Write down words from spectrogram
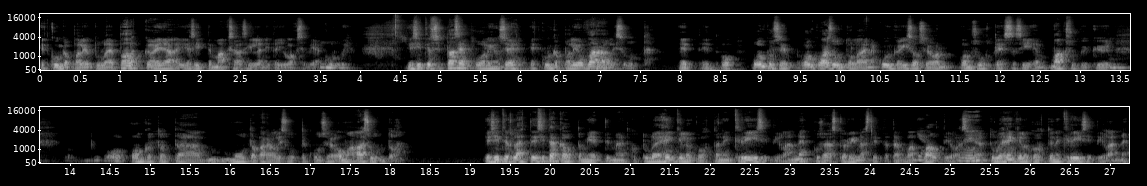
että kuinka paljon tulee palkkaa ja, ja sitten maksaa sillä niitä juoksevia kuluja. Mm. Ja sitten jos se tasepuoli on se, että kuinka paljon on varallisuutta, että et onko, se, onko asuntolaina, kuinka iso se on, on suhteessa siihen maksukykyyn, mm. onko tota, muuta varallisuutta kuin se oma asunto. Ja sitten jos lähtee sitä kautta miettimään, että kun tulee henkilökohtainen kriisitilanne, kun sä äsken rinnastit tätä va- valtioasiaa, mm. tulee henkilökohtainen kriisitilanne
